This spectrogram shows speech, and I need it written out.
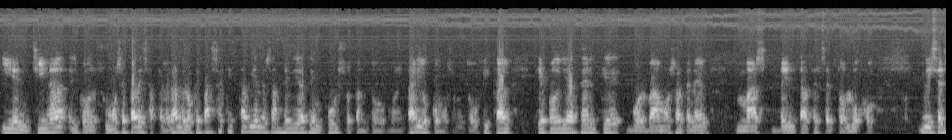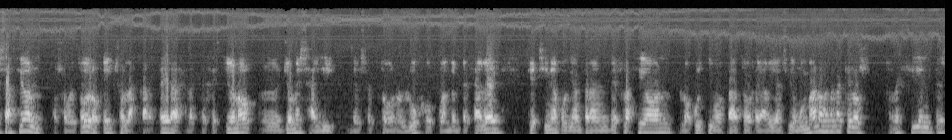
Y en China el consumo se está desacelerando. Lo que pasa es que está viendo esas medidas de impulso, tanto monetario como sobre todo fiscal, que podría hacer que volvamos a tener más ventas del sector lujo. Mi sensación, o sobre todo lo que he hecho en las carteras en las que gestiono, eh, yo me salí del sector lujo cuando empecé a ver que China podía entrar en deflación, los últimos datos habían sido muy malos, es verdad que los recientes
